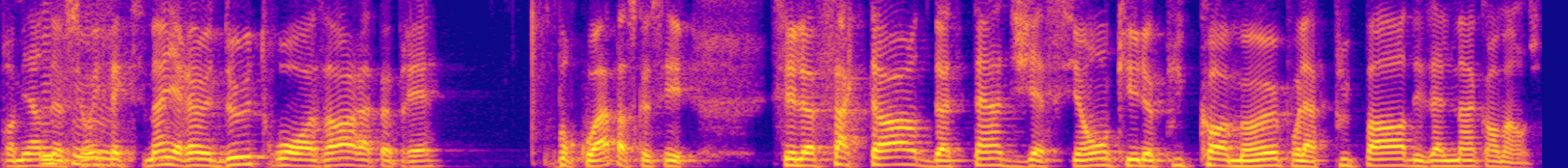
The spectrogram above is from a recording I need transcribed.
Première notion, mm-hmm. effectivement, il y aurait un deux, trois heures à peu près. Pourquoi? Parce que c'est c'est le facteur de temps de gestion qui est le plus commun pour la plupart des aliments qu'on mange.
